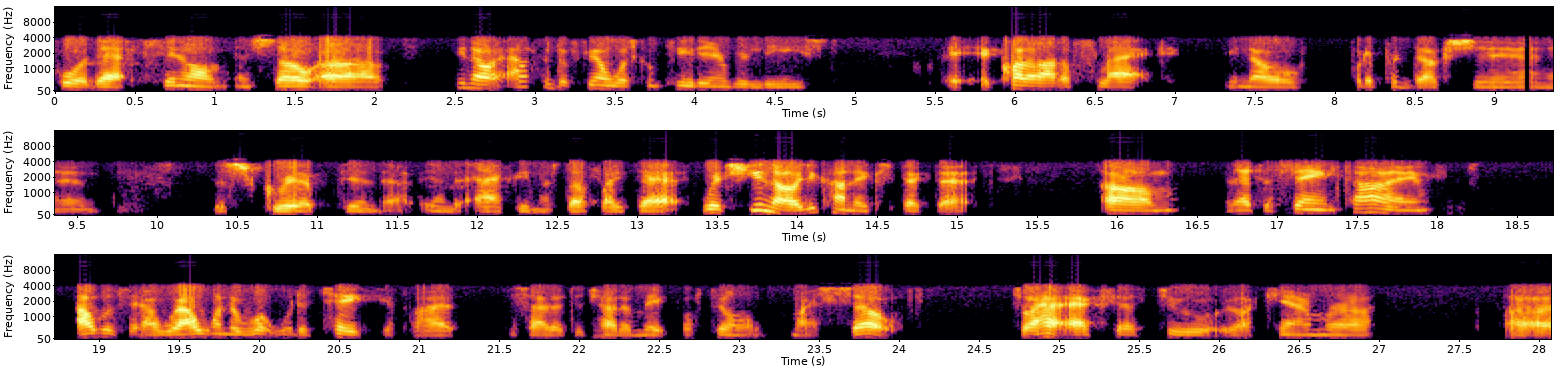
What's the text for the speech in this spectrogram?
for that film. And so, uh, you know, after the film was completed and released, it, it caught a lot of flack, you know, for the production and the script and the, and the acting and stuff like that. Which you know, you kind of expect that. Um, and at the same time, I say, well, I wonder what would it take if I decided to try to make a film myself. So I had access to a camera, uh,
